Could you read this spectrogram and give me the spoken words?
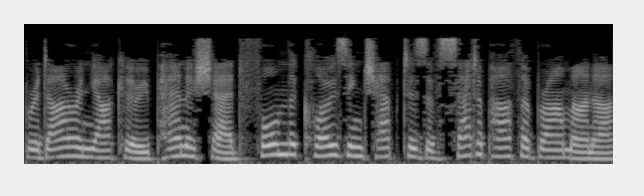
Brihadaranyaka Upanishad form the closing chapters of Satapatha Brahmana.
